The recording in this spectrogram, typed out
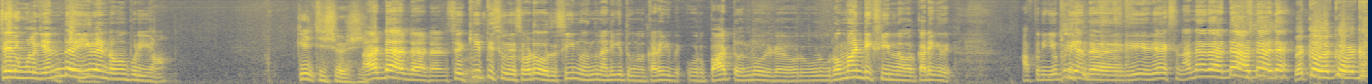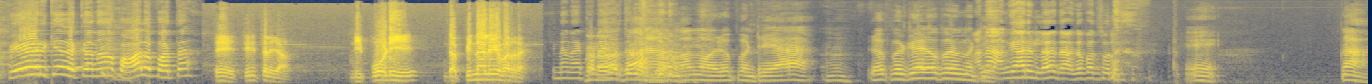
சரி உங்களுக்கு எந்த ஹீரோயின் ரொம்ப பிடிக்கும்? கீர்த்தி சுரேஷ். அட அட அட. சரி கீர்த்தி சுரேஷோட ஒரு சீன் வந்து நடிக்கிறதுக்கு உங்களுக்கு கிடைக்குது. ஒரு பாட்டு வந்து ஒரு ஒரு ஒரு ரொமான்டிக் சீனில் ஒரு கிடைக்குது. அப்போ நீங்கள் எப்படி அந்த ரியாக்ஷன் அட அட அட அட அட. வெக்க வெக்க வெக்க. பேருக்கே வைக்கனா? அப்போ ஆளை பார்த்தா? ஏய் திருத்தலையா? நீ போடி இந்த பின்னாலேயே வர்றேன். மாமா லவ் பண்ண அங்கே யாரும் இல்லை. அதை பார்த்து சொல்லு. நான்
